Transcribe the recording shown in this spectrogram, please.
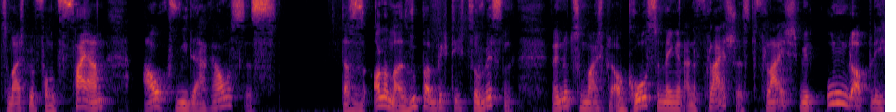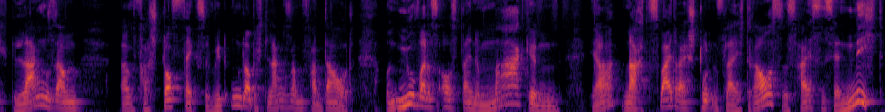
zum Beispiel vom Feiern auch wieder raus ist. Das ist auch nochmal super wichtig zu wissen. Wenn du zum Beispiel auch große Mengen an Fleisch isst, Fleisch wird unglaublich langsam äh, verstoffwechselt, wird unglaublich langsam verdaut. Und nur weil es aus deinem Magen ja, nach zwei, drei Stunden vielleicht raus ist, heißt es ja nicht,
